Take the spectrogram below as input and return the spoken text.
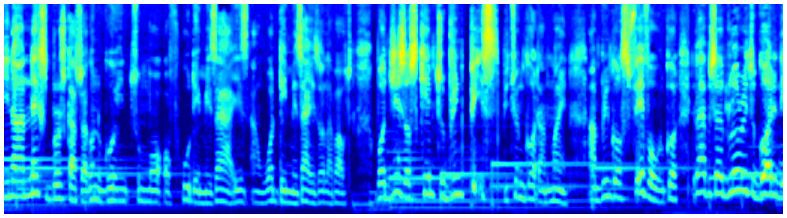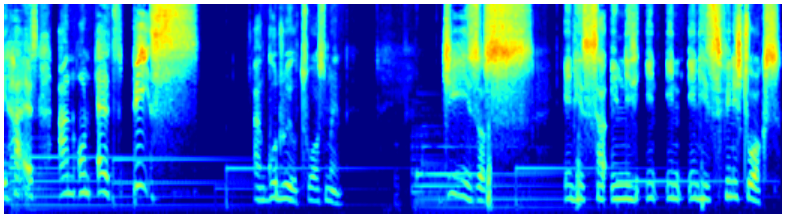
in our next broadcast, we're going to go into more of who the Messiah is and what the Messiah is all about. But Jesus came to bring peace between God and man and bring us favor with God. The Bible says, Glory to God in the highest, and on earth, peace and goodwill towards men. Jesus, in his, in, in, in, his finished works,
